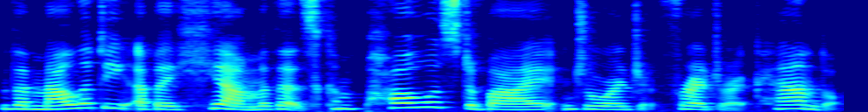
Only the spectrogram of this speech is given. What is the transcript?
the melody of a hymn that's composed by George Frederick Handel.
